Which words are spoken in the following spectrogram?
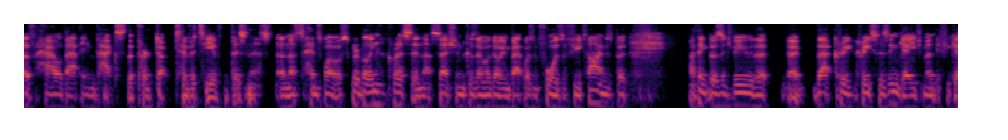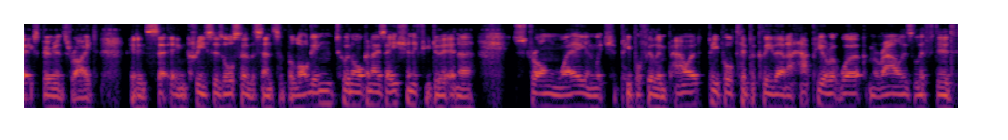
of how that impacts the productivity of the business. And that's hence why I was scribbling, Chris, in that session, because they were going backwards and forwards a few times. But I think there's a view that you know, that increases engagement if you get experience right. It, it increases also the sense of belonging to an organization if you do it in a strong way in which people feel empowered. People typically then are happier at work. Morale is lifted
